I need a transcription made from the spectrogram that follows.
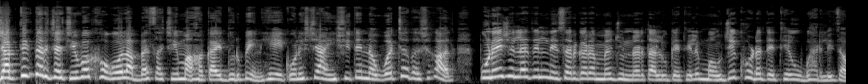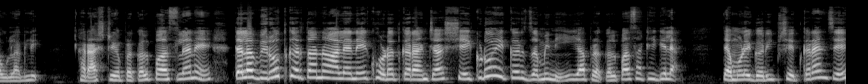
जागतिक दर्जाची व खगोल अभ्यासाची महाकाय दुर्बीण ही एकोणीसशे ऐंशी ते नव्वदच्या दशकात पुणे जिल्ह्यातील निसर्गरम्य जुन्नर तालुक्यातील मौजे खोडत येथे उभारली जाऊ लागली. हा राष्ट्रीय प्रकल्प असल्याने त्याला विरोध करता न आल्याने खोडतकरांच्या शेकडो एकर जमिनी या प्रकल्पासाठी गेल्या. त्यामुळे गरीब शेतकऱ्यांचे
